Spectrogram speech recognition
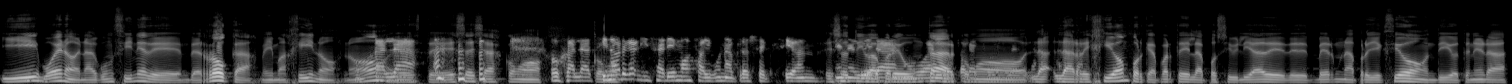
Y bueno, en algún cine de, de roca, me imagino, ¿no? Ojalá. Este, ese ya es como... Ojalá, si no organizaremos alguna proyección. Eso te iba a preguntar, como la, la, región, porque aparte de la posibilidad de, ver una proyección, digo, tener a,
